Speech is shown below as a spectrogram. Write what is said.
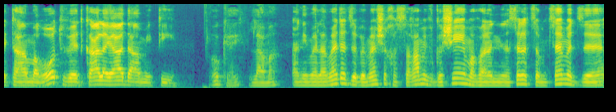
את ההמרות ואת קהל היעד האמיתי. אוקיי, okay, למה? אני מלמד את זה במשך עשרה מפגשים, אבל אני אנסה לצמצם את זה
